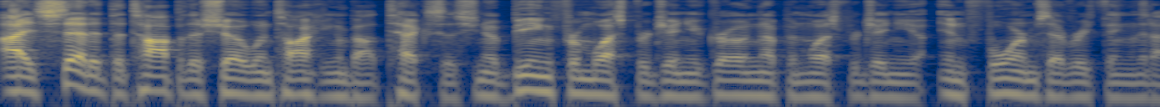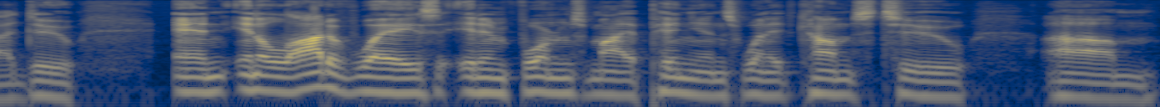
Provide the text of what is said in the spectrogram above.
I said at the top of the show when talking about Texas, you know, being from West Virginia, growing up in West Virginia informs everything that I do. And in a lot of ways, it informs my opinions when it comes to um,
